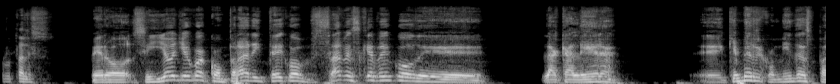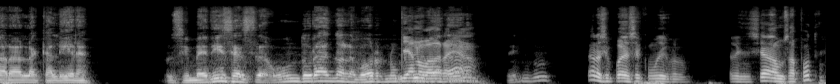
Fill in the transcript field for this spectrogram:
frutales. Pero si yo llego a comprar y te digo, ¿sabes qué vengo de la calera? Eh, ¿Qué me recomiendas para la calera? Pues si me dices un durazno, a lo mejor nunca. Ya no va a dar allá. Pero sí puede ser, como dijo la licenciada, un zapote.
